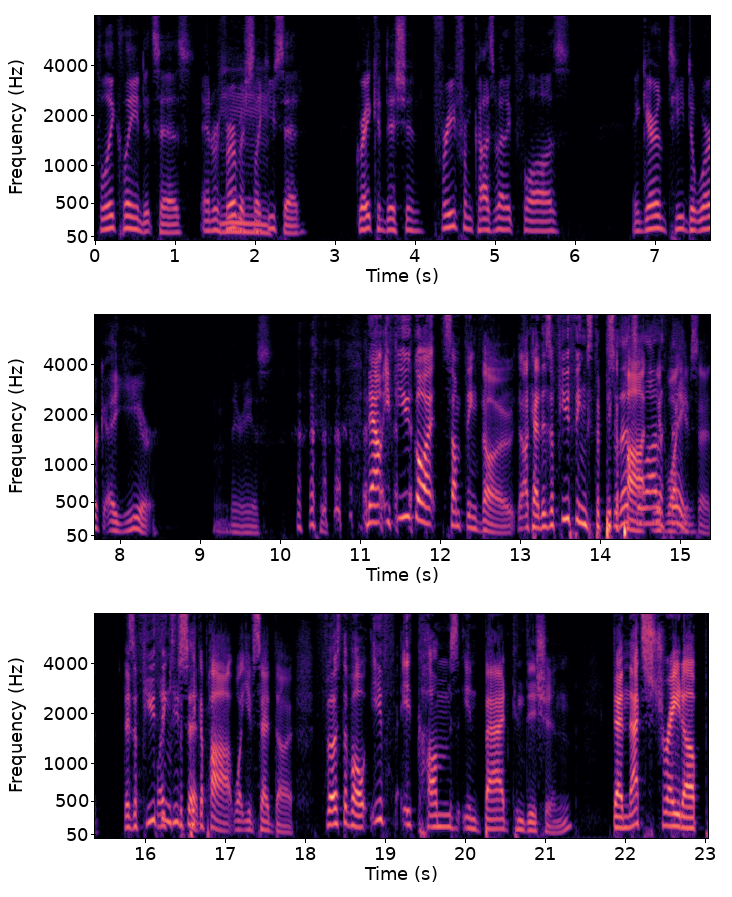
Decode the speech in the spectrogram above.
fully cleaned, it says, and refurbished, like Mm. you said. Great condition, free from cosmetic flaws, and guaranteed to work a year. Hmm. There he is. Now, if you got something though, okay, there's a few things to pick So apart with what you've said. There's a few Like things to said. pick apart what you've said though. First of all, if it comes in bad condition, then that's straight up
